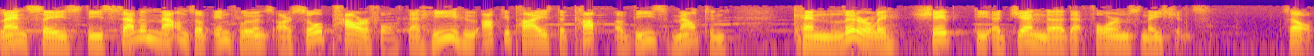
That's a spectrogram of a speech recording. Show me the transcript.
Lance says these seven mountains of influence are so powerful that he who occupies the top of these mountains can literally shape the agenda that forms nations. So,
